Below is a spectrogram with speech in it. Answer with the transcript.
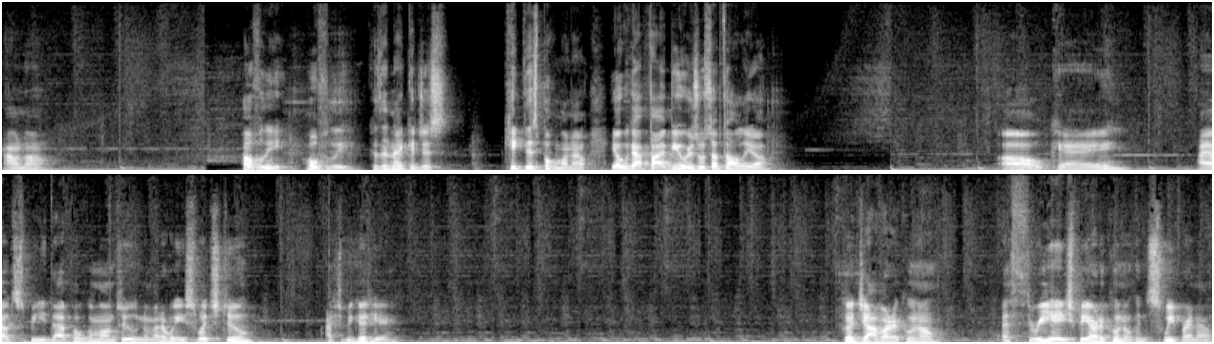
I don't know. Hopefully, hopefully, because then I could just kick this Pokemon out. Yo, we got five viewers. What's up to all of y'all? Okay. I outspeed that Pokemon too. No matter what you switch to, I should be good here. Good job, Articuno. A 3 HP Articuno can sweep right now.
